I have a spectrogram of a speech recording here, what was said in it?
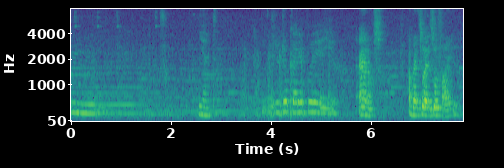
Mm. Niente. Voglio giocare pure io. Eh lo so. Vabbè, tu hai il tuo file.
